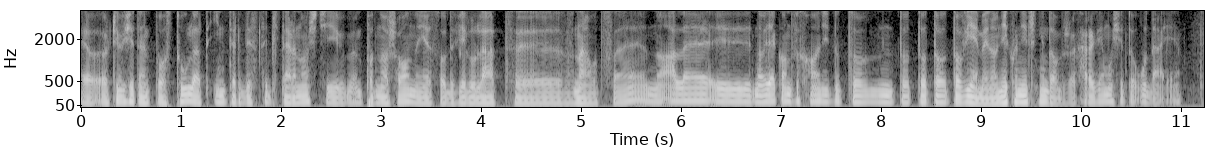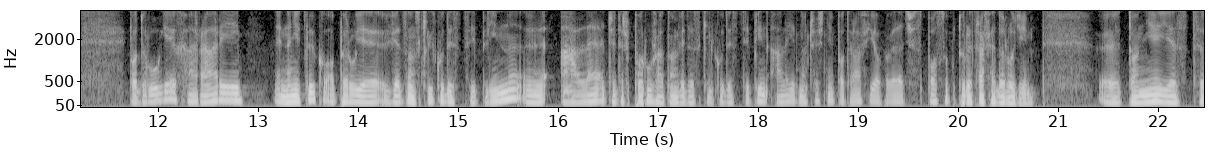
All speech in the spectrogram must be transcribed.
E, oczywiście ten postulat interdyscyplinarności podnoszony jest od wielu lat e, w nauce, no ale y, no jak on wychodzi, no to, to, to, to, to wiemy, no niekoniecznie dobrze. Harariemu się to udaje. Po drugie, Harari no nie tylko operuje wiedzą z kilku dyscyplin, y, ale, czy też porusza tą wiedzę z kilku dyscyplin, ale jednocześnie potrafi opowiadać w sposób, który trafia do ludzi. Y, to nie jest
